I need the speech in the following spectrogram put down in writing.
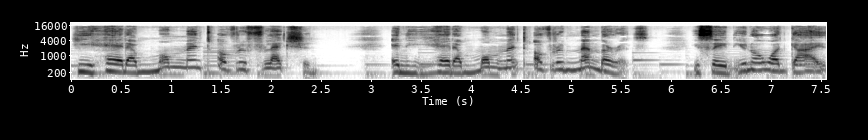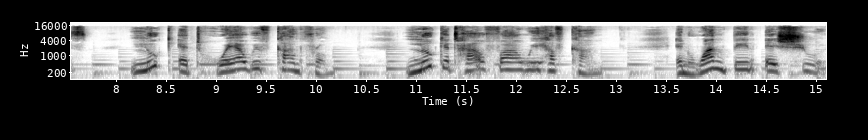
He had a moment of reflection and he had a moment of remembrance. He said, You know what, guys? Look at where we've come from. Look at how far we have come. And one thing is sure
